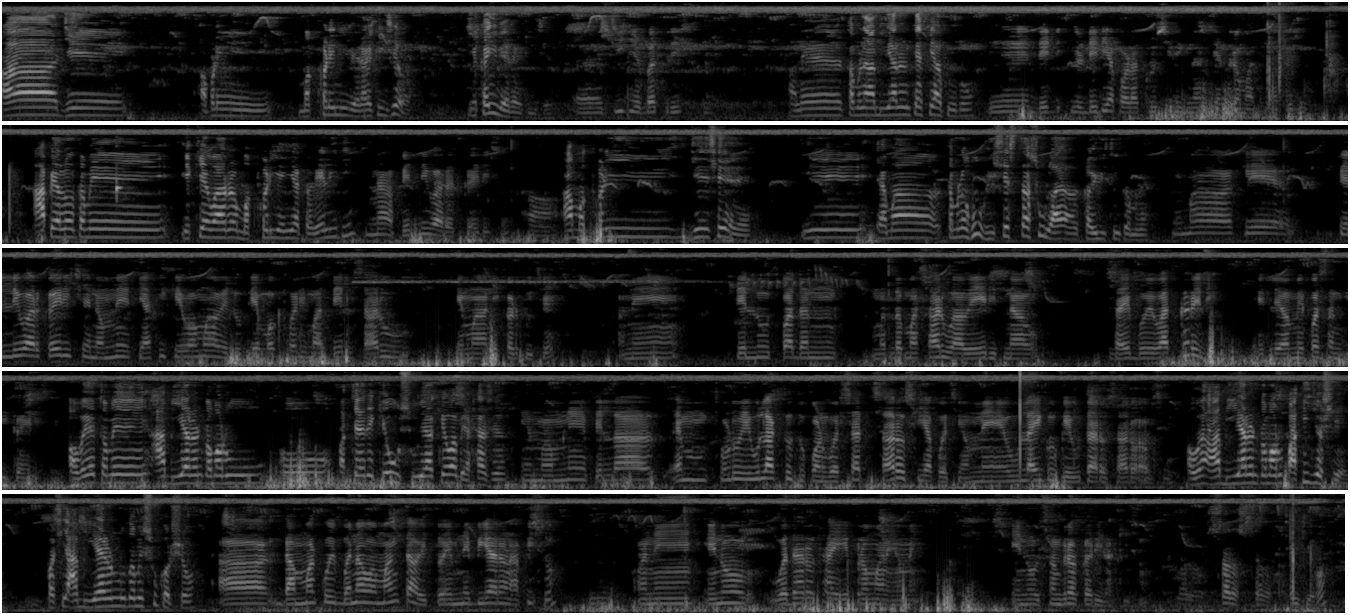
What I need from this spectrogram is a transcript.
આ જે આપણી મગફળીની વેરાયટી છે એ કઈ વેરાયટી છે? જીજે બત્રીસ. અને તમને આ બિયારણ ક્યાંથી આપ્યું હતું? એ ડેડી- ડેડિયાપાડા કૃષિ વિજ્ઞાન કેન્દ્રમાંથી આપ્યું આપેલું આ પહેલો તમે એકે વાર મગફળી અહીંયા કરેલી હતી? ના પહેલી વાર જ કરી છે. આ મગફળી જે છે એ એમાં તમને શું વિશેષતા શું લા- કહ્યું હતું તમને? એમાં કે પહેલી વાર કરી છે ને અમને ત્યાંથી કહેવામાં આવેલું કે મગફળીમાં તેલ સારું એમાં નીકળતું છે અને તેલનું ઉત્પાદન મતલબમાં સારું આવે એ રીતના સાહેબોએ વાત કરેલી એટલે અમે પસંદગી કરી. હવે તમે આ બિયારણ તમારું અત્યારે કેવું સુયા કેવા બેઠા છે? એમ અમને પહેલાં એમ થોડું એવું લાગતું હતું પણ વરસાદ સારો થયા પછી અમને એવું લાગ્યું કે ઉતારો સારો આવશે. હવે આ બિયારણ તમારું પાકી જશે. પછી આ બિયારણનું તમે શું કરશો? આ ગામમાં કોઈ બનાવવા માંગતા હોય તો એમને બિયારણ આપીશું. અને એનો વધારો થાય એ પ્રમાણે અમે એનો સંગ્રહ કરી રાખીશું. સરસ સરસ. થેન્ક યુ હો.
